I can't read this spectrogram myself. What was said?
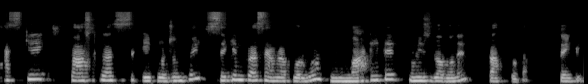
আজকে ফার্স্ট ক্লাস এই পর্যন্তই। সেকেন্ড ক্লাসে আমরা করব মাটিতে খনিজ লবণের প্রাপ্যতা। থ্যাংক ইউ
